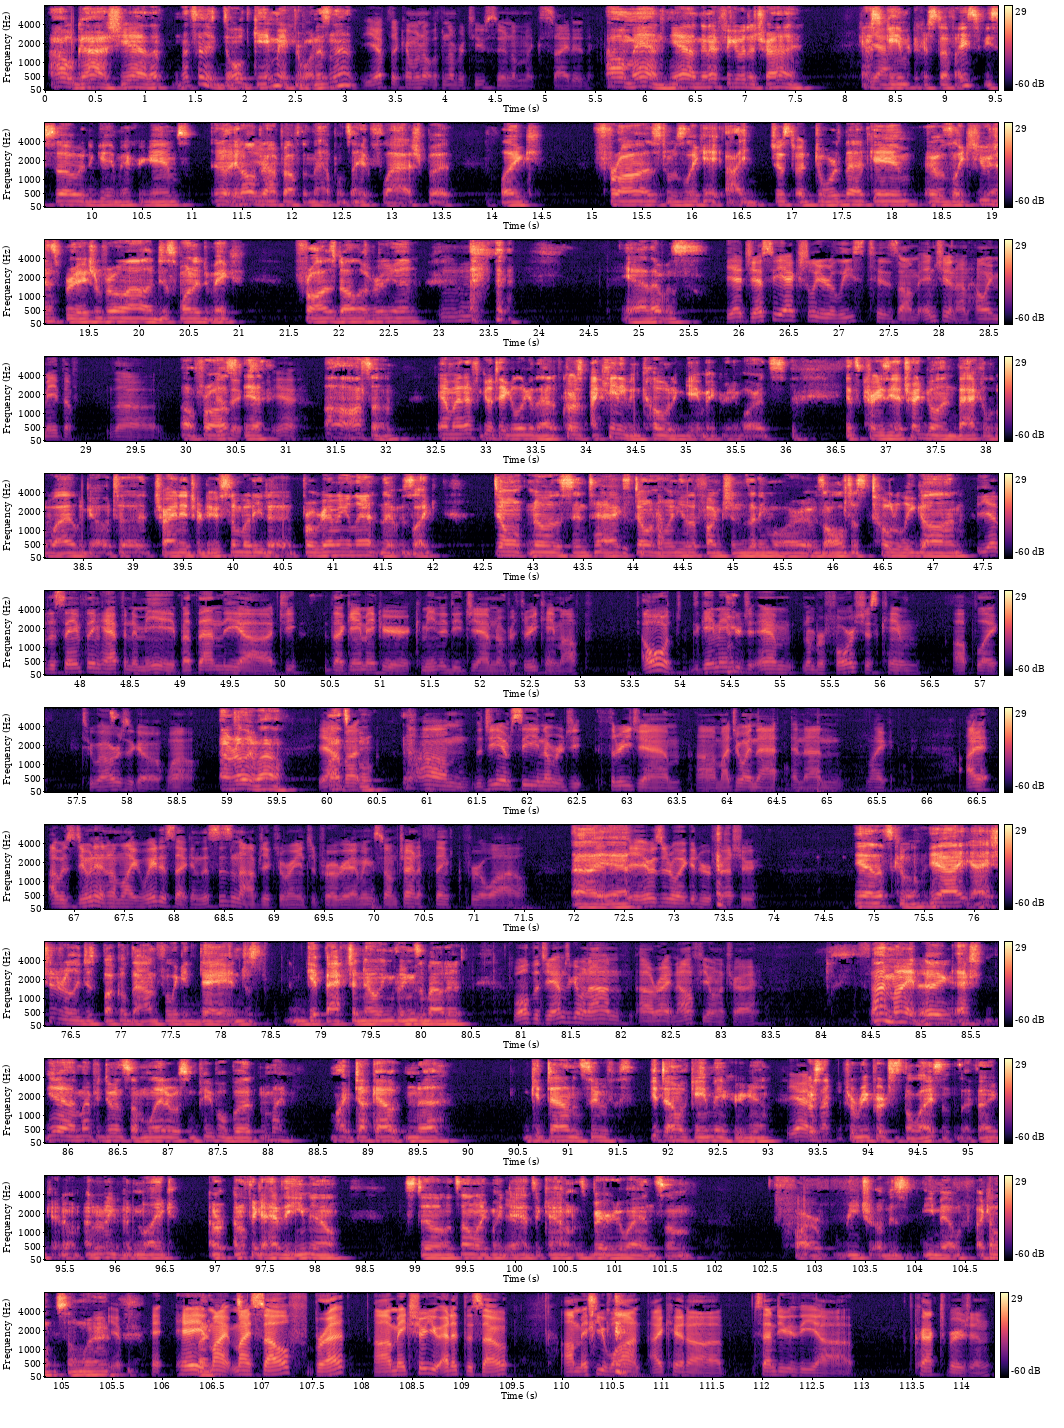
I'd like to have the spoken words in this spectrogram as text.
Oh gosh, yeah, that that's an old Game Maker one, isn't it? Yep, they're coming up with number two soon. I'm excited. Oh man, yeah, I'm gonna have to give it a try. Gosh, Yeah. Game Maker stuff. I used to be so into Game Maker games. It, it all Yeah. dropped off the map once I hit Flash, but like Frost was like I just adored that game. It was like huge Yeah. inspiration for a while. I just wanted to make Frost all over again. Mhm. Yeah, that was Yeah, Jesse actually released his um engine on how he made the the oh Frost. physics. Yeah. yeah. Oh, awesome. Yeah, I might have to go take a look at that. Of course, I can't even code in Game Maker anymore. It's it's crazy. I tried going back a little while ago to try and introduce somebody to programming in that, and it was like, don't know the syntax, don't know any of the functions anymore. It was all just totally gone. Yeah, the same thing happened to me, but then the uh, G- the Game Maker Community Jam number three came up. Oh, the Game Maker Jam number four just came up like two hours ago. Wow. Oh, really? Wow. Yeah, That's but cool. um, the GMC number G- three jam, um, I joined that, and then like, I I was doing it, and I'm like, wait a second, this isn't object oriented programming, so I'm trying to think for a while. Uh, yeah. it, it was a really good refresher. Yeah, that's cool. Yeah, I, I should really just buckle down for like a day and just get back to knowing things about it. well, the jam's going on uh, right now. If you want to try, I might uh, actually. Yeah, I might be doing something later with some people, but I might might duck out and uh, get down and see. If, get down with Game Maker again. Yeah, Of course, I have to repurchase the license. I think I don't. I don't even like. I don't. I don't think I have the email. Still, it's not like my Yeah. dad's account. It's buried away in some far reach of his email account somewhere. Yep. Hey, hey my myself, Brett. Uh, make sure you edit this out. Um, if you want, I could uh, send you the uh, correct version.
